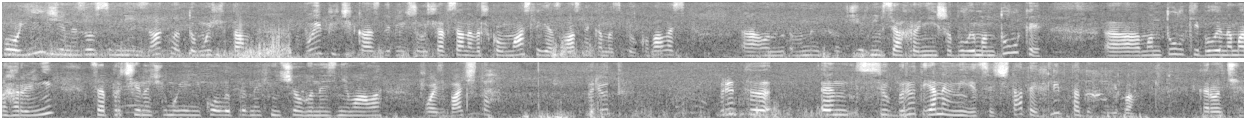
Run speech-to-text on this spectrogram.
по їжі не зовсім мій заклад, тому що там випічка здебільшого, хоча вся на вершковому маслі, я з власниками спілкувалась. А, В них в Чернівцях раніше були мантулки. Мантулки були на маргарині. Це причина, чому я ніколи про них нічого не знімала. Ось, бачите, е, and сю брют. Я не вмію це читати. Хліб та до хліба. Коротше,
